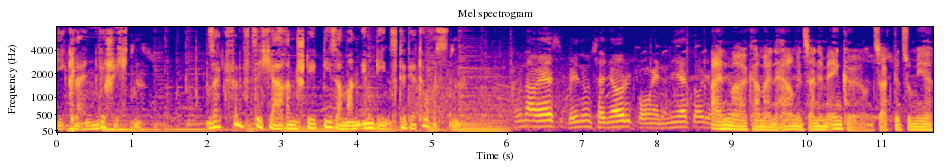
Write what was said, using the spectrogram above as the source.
die kleinen Geschichten. Seit 50 Jahren steht dieser Mann im Dienste der Touristen. Einmal kam ein Herr mit seinem Enkel und sagte zu mir,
